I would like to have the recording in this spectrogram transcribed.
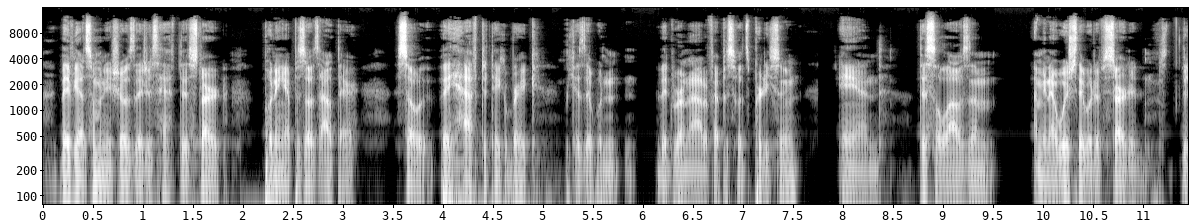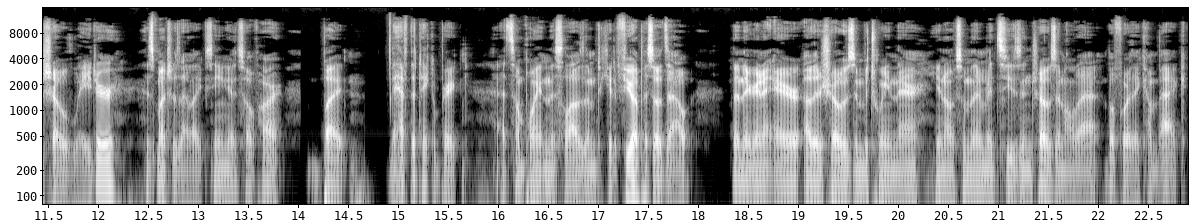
They've got so many shows, they just have to start putting episodes out there. So they have to take a break because they wouldn't. They'd run out of episodes pretty soon, and this allows them. I mean, I wish they would have started the show later, as much as I like seeing it so far. But they have to take a break at some point, and this allows them to get a few episodes out. Then they're going to air other shows in between there, you know, some of their mid-season shows and all that before they come back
